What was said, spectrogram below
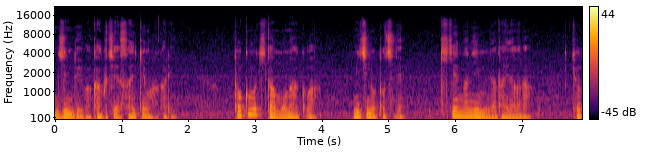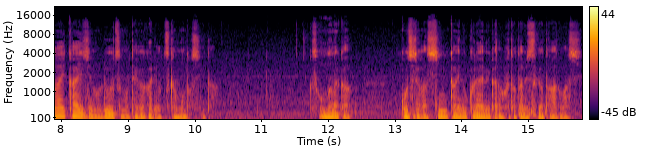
人類は各地で再建を図り特務機関モナークは未知の土地で危険な任務に与えながら巨大怪獣のルーツの手がかりをつかもうとしていた。そんな中ゴジラが深海の暗闇から再び姿を現し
